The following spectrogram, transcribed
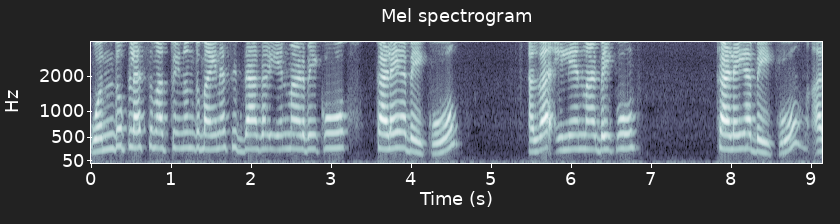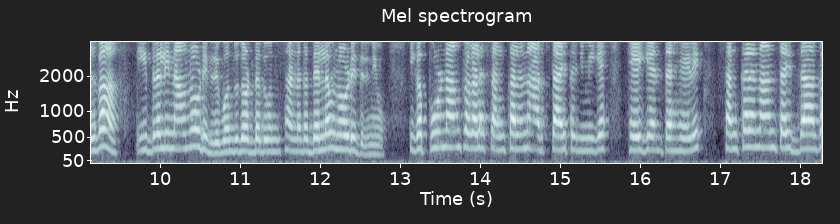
ಒಂದು ಪ್ಲಸ್ ಮತ್ತು ಇನ್ನೊಂದು ಮೈನಸ್ ಇದ್ದಾಗ ಏನ್ ಮಾಡ್ಬೇಕು? ಕಳೆಯಬೇಕು. ಅಲ್ವಾ? ಇಲ್ಲಿ ಏನ್ ಮಾಡ್ಬೇಕು? ಕಳೆಯಬೇಕು. ಅಲ್ವಾ? ಇದ್ರಲ್ಲಿ ನಾವು ನೋಡಿದ್ರಿ, ಒಂದು ದೊಡ್ಡದು, ಒಂದು ಸಣ್ಣದೆಲ್ಲವೂ ನೋಡಿದ್ರಿ ನೀವು. ಈಗ ಪೂರ್ಣಾಂಕಗಳ ಸಂಕಲನ ಅರ್ಥ ಆಯ್ತಾ ನಿಮಗೆ? ಹೇಗೆ ಅಂತ ಹೇಳಿ. ಸಂಕಲನ ಅಂತ ಇದ್ದಾಗ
